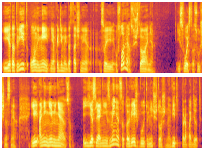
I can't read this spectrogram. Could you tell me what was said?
и этот вид, он имеет необходимые достаточные свои условия существования, и свойства сущностные, и они не меняются. И если они изменятся, то вещь будет уничтожена, вид пропадет.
